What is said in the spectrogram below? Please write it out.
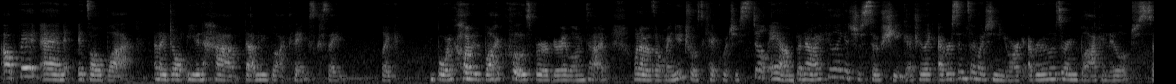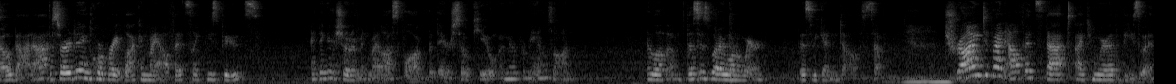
outfit and it's all black. And I don't even have that many black things because I like boycotted black clothes for a very long time when I was on my neutrals kick, which I still am. But now I feel like it's just so chic. I feel like ever since I went to New York, everyone was wearing black and they looked so badass. I started to incorporate black in my outfits, like these boots. I think I showed them in my last vlog, but they are so cute and they're from Amazon. I love them. This is what I want to wear this weekend in Dallas. So trying to find outfits that I can wear these with.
